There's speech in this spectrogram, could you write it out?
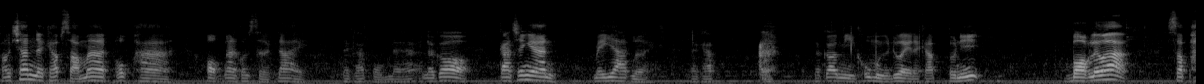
ฟังก์ชันนะครับสามารถพกพาออกงานคอนเสิร์ตได้นะครับผมนะฮะแล้วก็การใช้งานไม่ยากเลยนะครับแล้วก็มีคู่มือด้วยนะครับ ตัวนี้บอกเลยว่าสภ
